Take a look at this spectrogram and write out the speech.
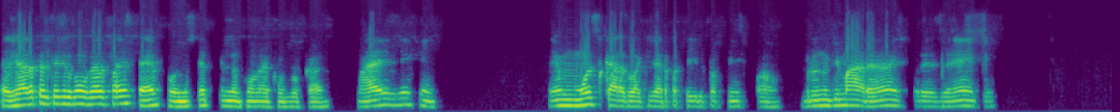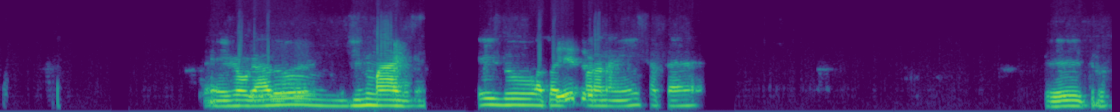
Eu já era para ele ter sido convocado faz tempo, não sei porque ele não é convocado. Mas, enfim. Tem muitos caras lá que já era para ter ido para principal. Bruno Guimarães, por exemplo. Tem jogado demais. Desde o Atlético Pedro. Paranaense até Pedro.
